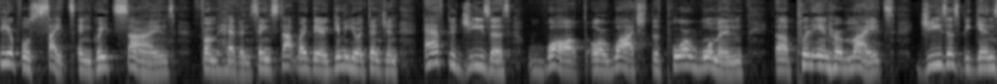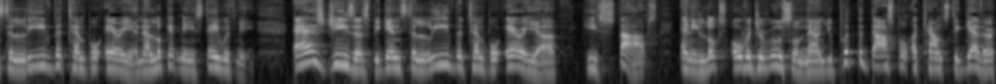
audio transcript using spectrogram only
fearful sights and great signs from heaven. Saints, stop right there. Give me your attention. After Jesus walked or watched the poor woman uh, put in her mites, Jesus begins to leave the temple area. Now, look at me, stay with me. As Jesus begins to leave the temple area, he stops and he looks over Jerusalem. Now, you put the gospel accounts together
